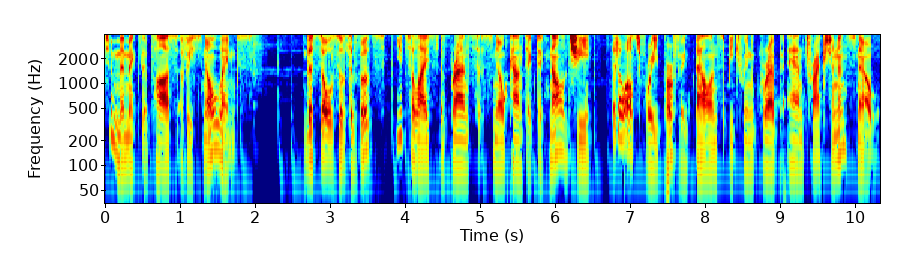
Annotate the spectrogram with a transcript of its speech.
to mimic the paws of a snow lynx. The soles of the boots utilize the brand's snow contact technology that allows for a perfect balance between grip and traction in snow.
